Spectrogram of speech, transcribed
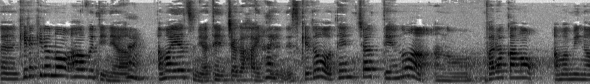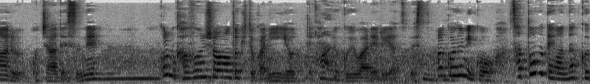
うんキラキラのハーブティーには、はい。甘いやつには天茶が入ってるんですけど、天茶っていうのは、あの、バラ科の甘みのあるお茶ですね。これも花粉症の時とかにいいよってはい。よく言われるやつです。うんまあ、こういうふうにこう、砂糖ではなくっ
